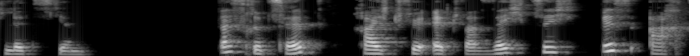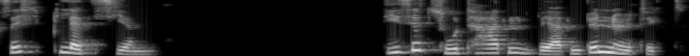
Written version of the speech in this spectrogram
Plätzchen. Das Rezept reicht für etwa 60 bis 80 Plätzchen. Diese Zutaten werden benötigt.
